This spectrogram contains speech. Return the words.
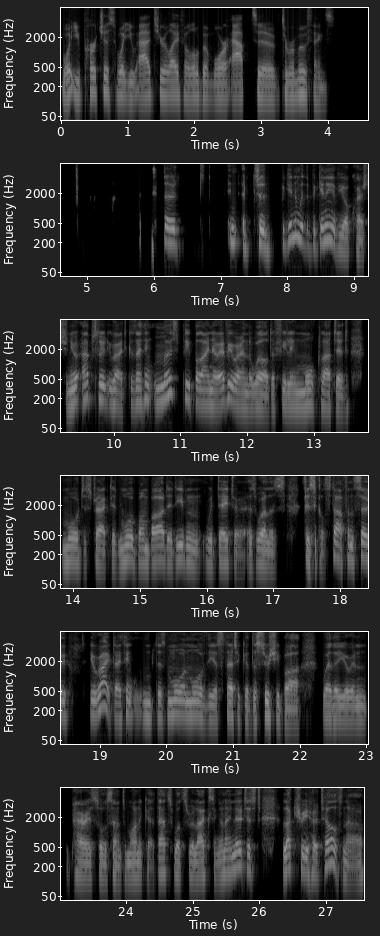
what you purchase, what you add to your life, a little bit more apt to to remove things? So in, uh, to begin with the beginning of your question, you're absolutely right. Because I think most people I know everywhere in the world are feeling more cluttered, more distracted, more bombarded, even with data as well as physical stuff. And so you're right. I think there's more and more of the aesthetic of the sushi bar, whether you're in Paris or Santa Monica. That's what's relaxing. And I noticed luxury hotels now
